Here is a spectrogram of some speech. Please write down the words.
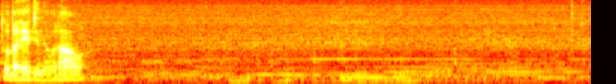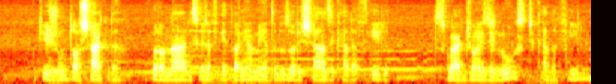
Toda a rede neural. Que junto ao chakra coronário seja feito o alinhamento dos orixás de cada filho, dos guardiões de luz de cada filho.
